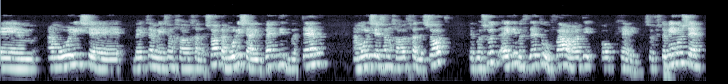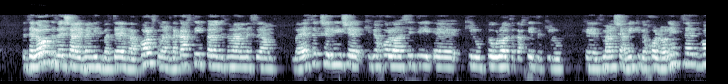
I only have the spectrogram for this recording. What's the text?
אמ, אמרו לי שבעצם יש הנחיות חדשות, אמרו לי שהאיבנט התבטל, אמרו לי שיש הנחיות חדשות, ופשוט הייתי בשדה תעופה ואמרתי אוקיי. עכשיו שתבינו שזה לא רק זה שהאיבנט התבטל והכל, זאת אומרת לקחתי פרק זמן מסוים בעסק שלי שכביכול לא עשיתי אה, כאילו פעולות, לקחתי את זה כאילו כזמן שאני כביכול לא נמצאת בו,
